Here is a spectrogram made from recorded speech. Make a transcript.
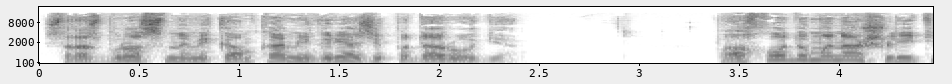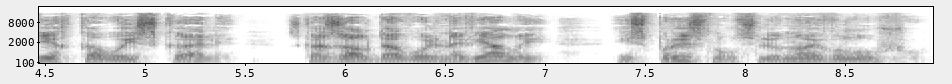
с разбросанными комками грязи по дороге. «Походу мы нашли тех, кого искали», — сказал довольно вялый и спрыснул слюной в лужу.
